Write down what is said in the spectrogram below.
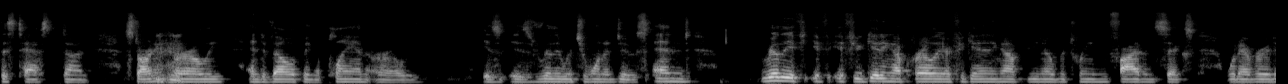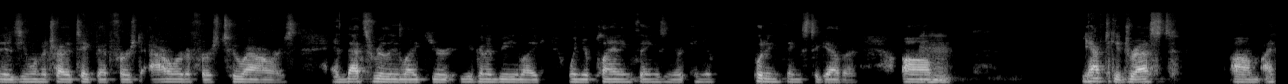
this task done. Starting mm-hmm. early and developing a plan early is is really what you want to do. And really if, if if you're getting up earlier if you're getting up you know between five and six whatever it is you want to try to take that first hour to first two hours. And that's really like you're you're going to be like when you're planning things and you're and you're putting things together um, mm-hmm. you have to get dressed um, I,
